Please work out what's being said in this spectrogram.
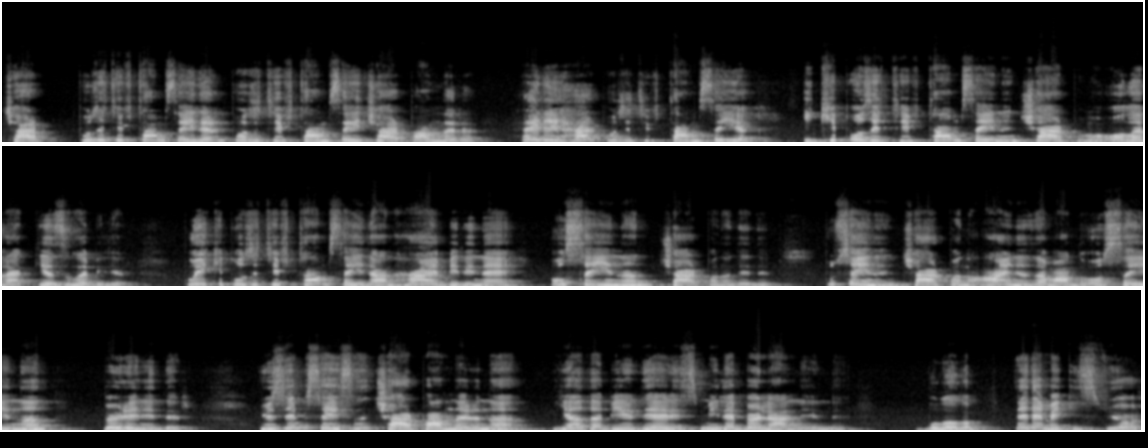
Çarp pozitif tam sayıların pozitif tam sayı çarpanları. Her her pozitif tam sayı iki pozitif tam sayının çarpımı olarak yazılabilir. Bu iki pozitif tam sayıdan her birine o sayının çarpanı denir. Bu sayının çarpanı aynı zamanda o sayının bölenidir. 120 sayısının çarpanlarını ya da bir diğer ismiyle bölenlerini bulalım. Ne demek istiyor?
